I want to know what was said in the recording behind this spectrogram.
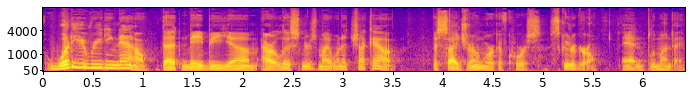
what are you reading now that maybe um, our listeners might want to check out? Besides your own work, of course, Scooter Girl and Blue Monday.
